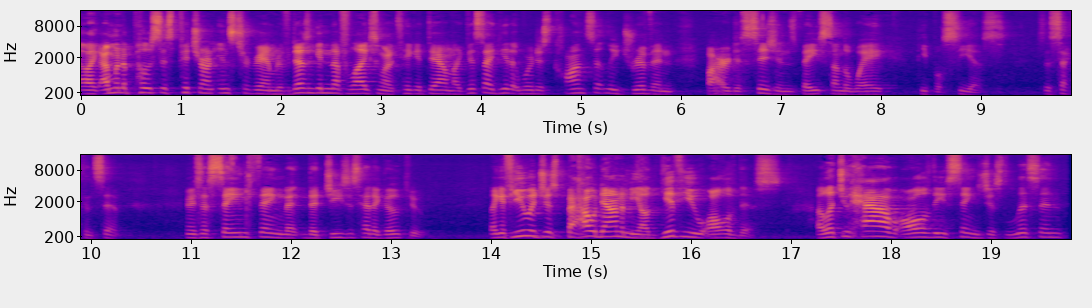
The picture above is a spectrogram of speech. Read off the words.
Like, I'm going to post this picture on Instagram, and if it doesn't get enough likes, I'm going to take it down. Like, this idea that we're just constantly driven by our decisions based on the way people see us. It's the second sip. And it's the same thing that, that Jesus had to go through. Like, if you would just bow down to me, I'll give you all of this. I'll let you have all of these things. Just listen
